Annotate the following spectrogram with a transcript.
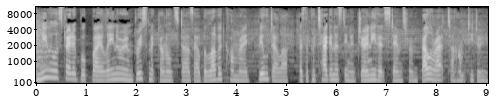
A new illustrated book by Elena and Bruce MacDonald stars our beloved comrade Bill Della as the protagonist in a journey that stems from Ballarat to Humpty Doo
